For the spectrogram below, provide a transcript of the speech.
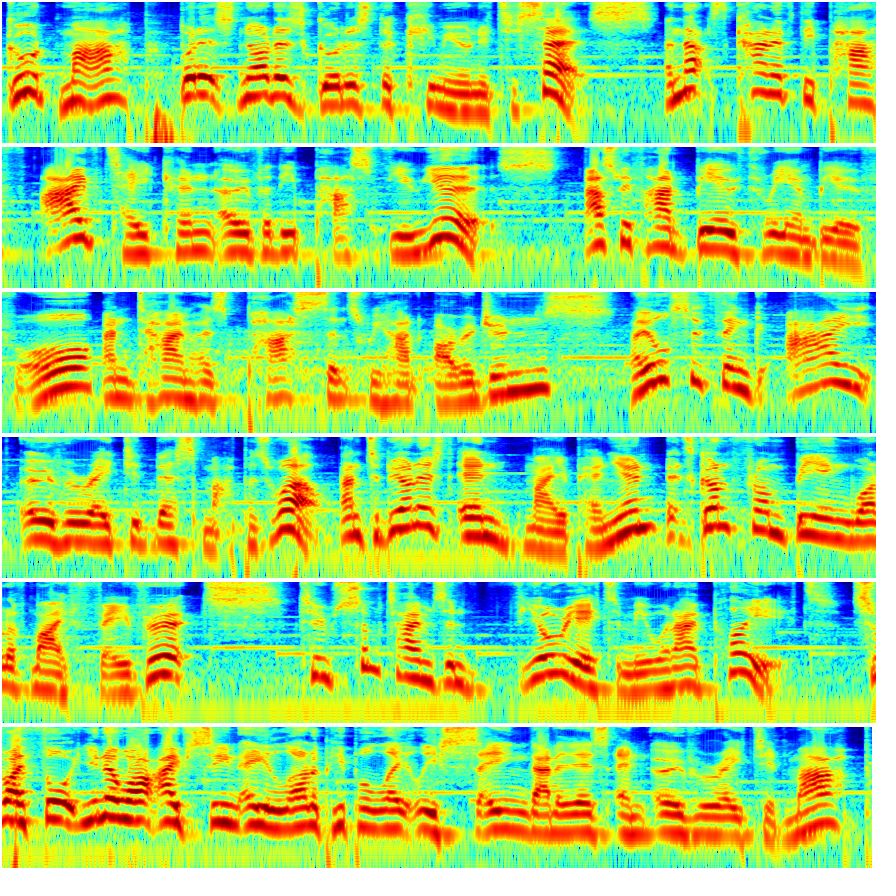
good map, but it's not as good as the community says. And that's kind of the path I've taken over the past few years. As we've had BO3 and BO4, and time has passed since we had Origins, I also think I overrated this map as well. And to be honest, in my opinion, it's gone from being one of my favourites to sometimes infuriating me when I play it. So I thought, you know what, I've seen a lot of people lately saying that it is an overrated map,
